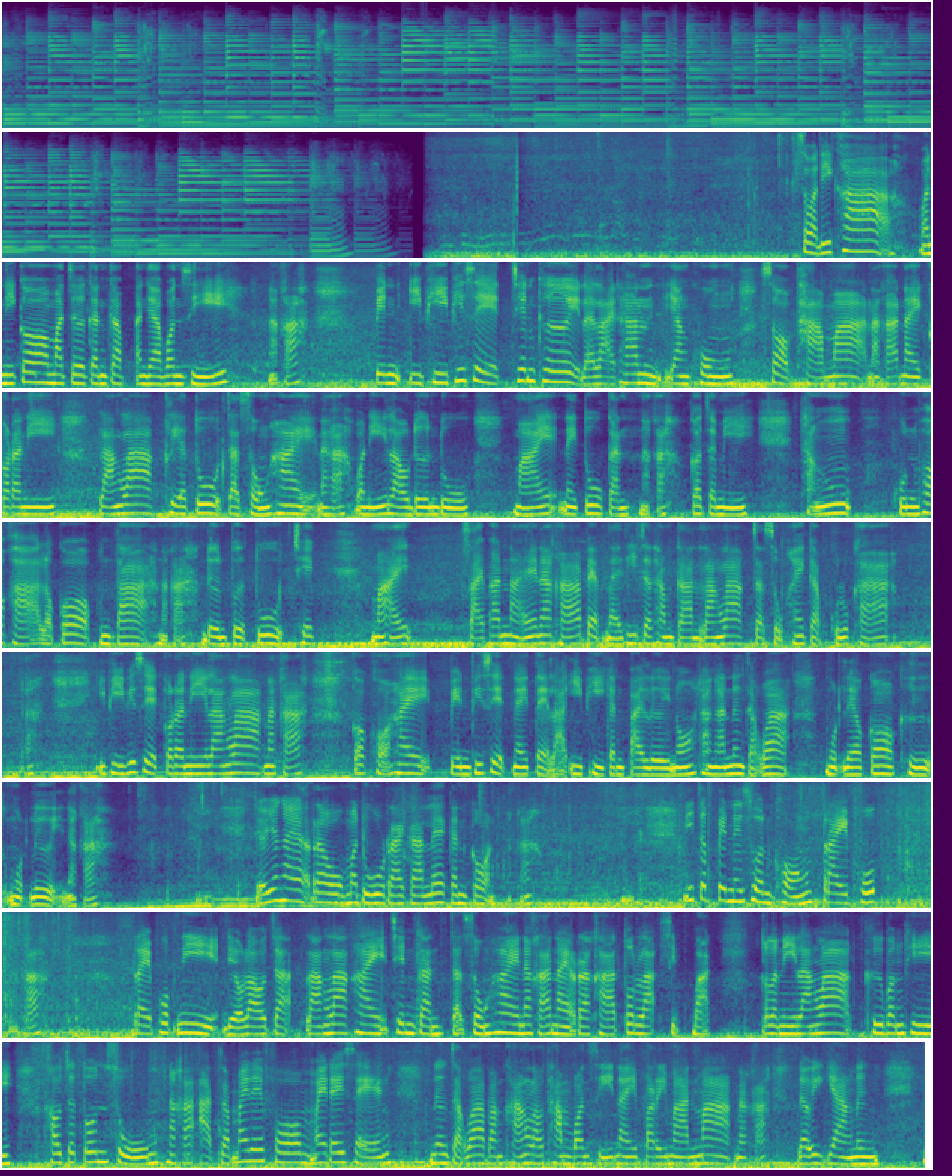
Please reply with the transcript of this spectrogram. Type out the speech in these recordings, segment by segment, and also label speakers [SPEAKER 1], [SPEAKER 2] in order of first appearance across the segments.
[SPEAKER 1] สวัสดีค่ะ วันนี้ก็มาเจอกันกับอัญญาบอลสีนะคะ เป็น EP พิเศษ เช่นเคย หลายๆ ท่านยังคงสอบถามมานะคะ ในกรณีล้างลากเคลียร์ตู้จัดส่งให้นะคะ วันนี้เราเดินดูไม้ในตู้กันนะคะ ก็จะมีทั้งคุณพ่อค้าแล้วก็คุณตานะคะ เดินเปิดตู้เช็คไม้สายพันธุ์ไหนนะคะ แบบไหนที่จะทำการล้างลากจัดส่งให้กับคุณลูกค้า EP พิเศษกรณีล้างลากนะคะ ก็ขอให้เป็นพิเศษในแต่ละ EP กันไปเลยเนาะทางนั้นเนื่องจากว่าหมดแล้วก็คือหมดเลยนะคะ เดี๋ยวยังไงเรามาดูรายการแรกกันก่อนนะคะ นี่จะเป็นในส่วนของไตรภพนะคะ ไรภพนี่เดี๋ยวเราจะล้างลากให้ เช่นกันจะส่งให้นะคะ ในราคาต้นละ 10 บาท กรณีล้างลากคือบางทีเขาจะต้นสูงนะคะ อาจจะไม่ได้ฟอร์มไม่ได้แสง เนื่องจากว่าบางครั้งเราทำบอลสีในปริมาณมากนะคะ แล้วอีกอย่างหนึ่ง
